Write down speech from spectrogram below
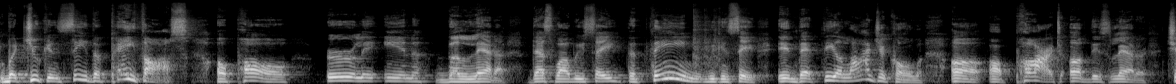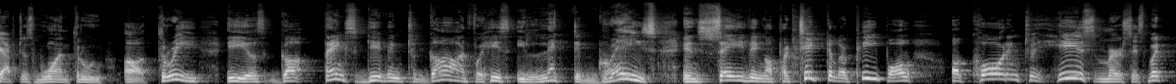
But you can see the pathos of Paul early in the letter. That's why we say the theme, we can say, in that theological uh, uh, part of this letter, chapters one through uh, three, is God. Thanksgiving to God for his elective grace in saving a particular people according to his mercies. But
